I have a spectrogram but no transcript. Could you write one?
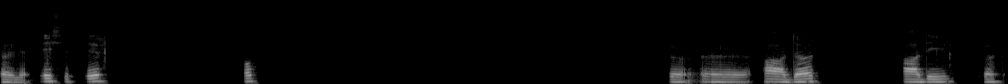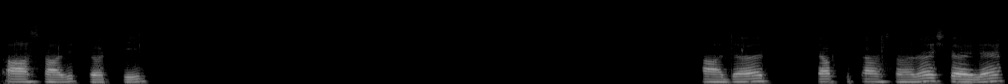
Böyle eşittir. Hop. Şu, e, A4 A değil. 4 A sabit 4 değil. A4 yaptıktan sonra şöyle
